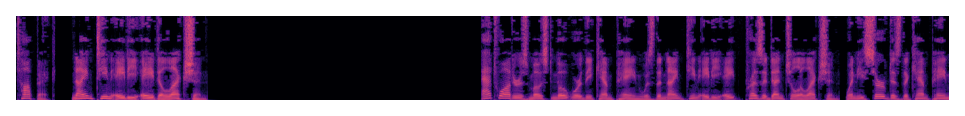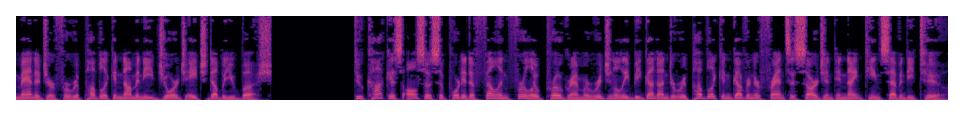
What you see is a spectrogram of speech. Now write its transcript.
Topic: 1988 election. Atwater's most noteworthy campaign was the 1988 presidential election, when he served as the campaign manager for Republican nominee George H. W. Bush. Dukakis also supported a felon furlough program originally begun under Republican Governor Francis Sargent in 1972.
